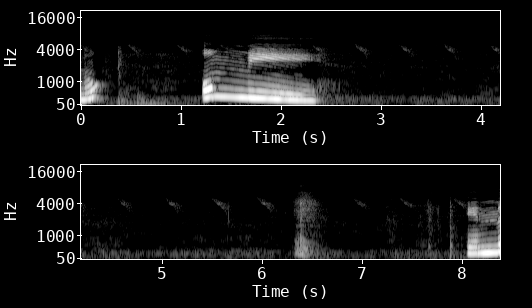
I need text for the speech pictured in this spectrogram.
نو؟ أمي. إن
